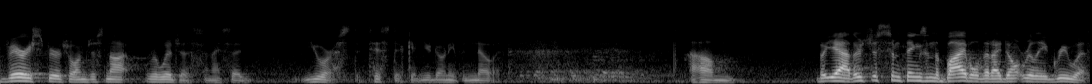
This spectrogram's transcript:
very spiritual. I'm just not religious. And I said, You are a statistic and you don't even know it. Um, but yeah, there's just some things in the Bible that I don't really agree with.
